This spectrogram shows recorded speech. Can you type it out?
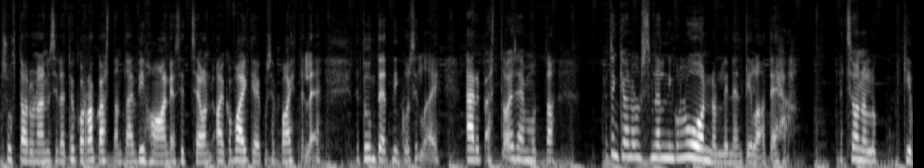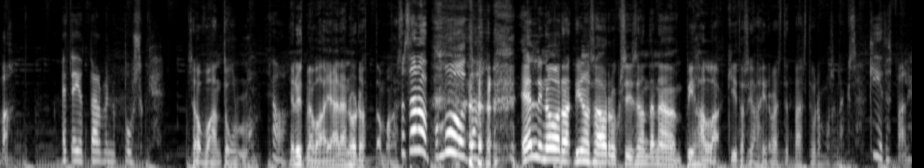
suhtaudun aina sillä, että joko rakastan tai vihaan ja sitten se on aika vaikea, kun se vaihtelee ne tunteet niin kuin sillai ääripäästä toiseen, mutta jotenkin on ollut semmoinen niin kuin luonnollinen tila tehdä. Et se on ollut kiva, että ei ole tarvinnut puskea. Se on vaan tullut. Joo. Ja nyt me vaan jäädään odottamaan. No sanoppa muuta. Elli Noora, dinosauruksia, se on tänään pihalla. Kiitos ihan hirveästi, että pääsit uuden musan. Kiitos paljon.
